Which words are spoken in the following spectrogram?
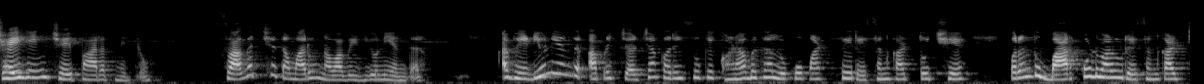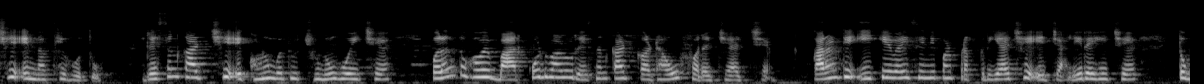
જય હિન્દ, જય ભારત મિત્રો. સ્વાગત છે તમારું નવા વિડીયોની અંદર. આ વિડીયોની અંદર આપણે ચર્ચા કરીશું કે ઘણા બધા લોકો પાસે રેશન કાર્ડ તો છે, પરંતુ બારકોડવાળું રેશન કાર્ડ છે એ નથી હોતું. રેશન કાર્ડ છે એ ઘણું બધું જૂનું હોય છે, પરંતુ હવે બારકોડવાળું રેશન કાર્ડ કઢાવવું ફરજિયાત છે. કારણ કે ઈ કેવાયસીની પણ પ્રક્રિયા છે એ ચાલી રહી છે, તો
